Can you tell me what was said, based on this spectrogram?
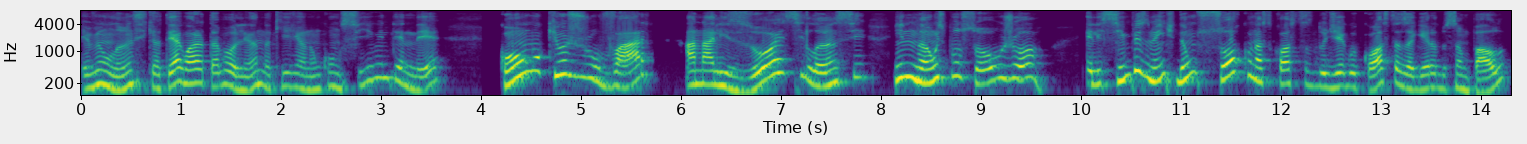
teve um lance que até agora estava olhando aqui, já não consigo entender como que o Juvar analisou esse lance e não expulsou o Jô. Ele simplesmente deu um soco nas costas do Diego Costa, zagueiro do São Paulo,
